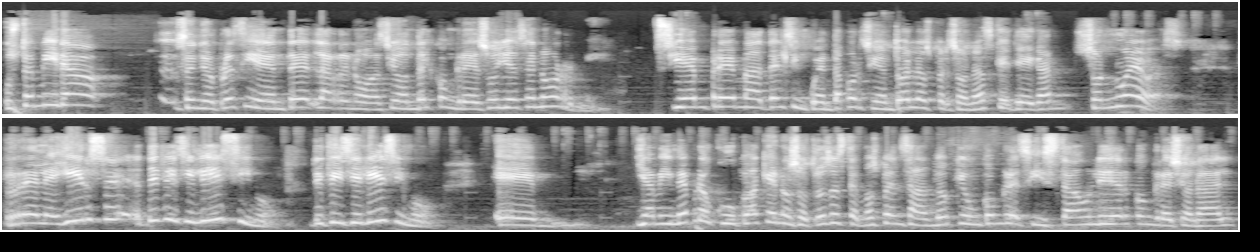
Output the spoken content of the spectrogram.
Usted mira, señor presidente, la renovación del Congreso y es enorme. Siempre más del 50% de las personas que llegan son nuevas. Reelegirse es dificilísimo, dificilísimo. Eh, y a mí me preocupa que nosotros estemos pensando que un congresista, un líder congresional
